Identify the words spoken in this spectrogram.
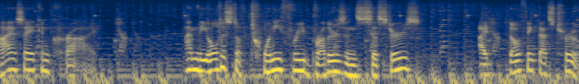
ISA can cry. I'm the oldest of 23 brothers and sisters? I don't think that's true.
